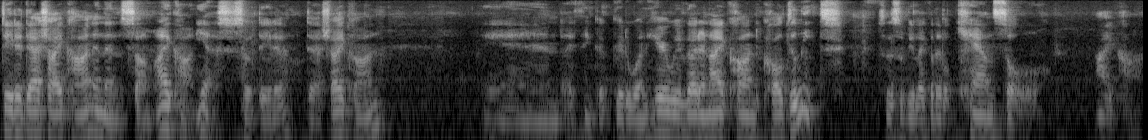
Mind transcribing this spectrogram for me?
Data dash icon and then some icon, yes. So data dash icon. And I think a good one here, we've got an icon called delete. So this will be like a little cancel icon.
